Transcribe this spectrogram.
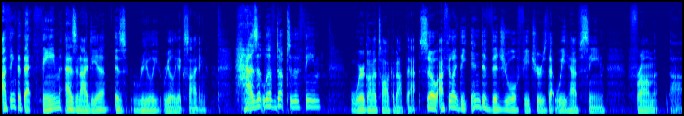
I think that that theme as an idea is really, really exciting. Has it lived up to the theme? We're going to talk about that. So I feel like the individual features that we have seen from uh,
